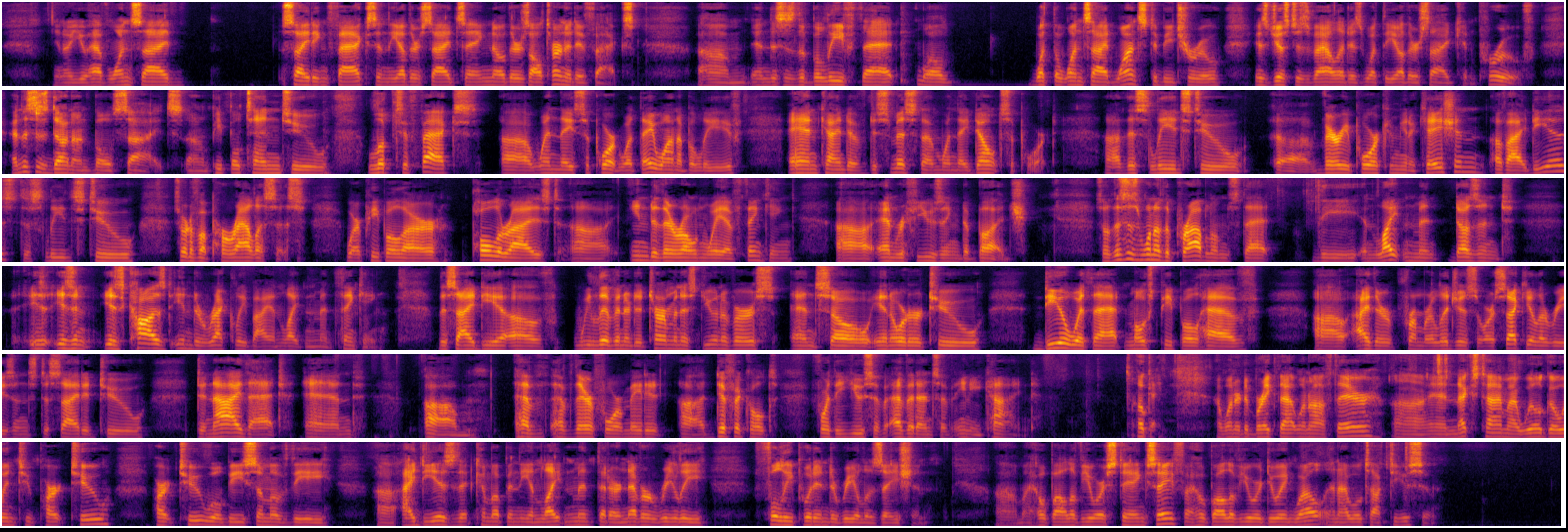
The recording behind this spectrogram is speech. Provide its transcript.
You know, you have one side citing facts and the other side saying, no, there's alternative facts. Um, and this is the belief that, well, what the one side wants to be true is just as valid as what the other side can prove. And this is done on both sides. Um, people tend to look to facts uh, when they support what they want to believe and kind of dismiss them when they don't support. Uh, this leads to uh, very poor communication of ideas. This leads to sort of a paralysis where people are polarized uh, into their own way of thinking uh, and refusing to budge. So, this is one of the problems that the Enlightenment doesn't is, isn't is caused indirectly by Enlightenment thinking. This idea of we live in a determinist universe, and so in order to deal with that, most people have uh, either from religious or secular reasons decided to deny that and um, have have therefore made it uh, difficult for the use of evidence of any kind. Okay, I wanted to break that one off there, uh, and next time I will go into part two. Part two will be some of the uh, ideas that come up in the Enlightenment that are never really fully put into realization. Um, I hope all of you are staying safe. I hope all of you are doing well, and I will talk to you soon.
